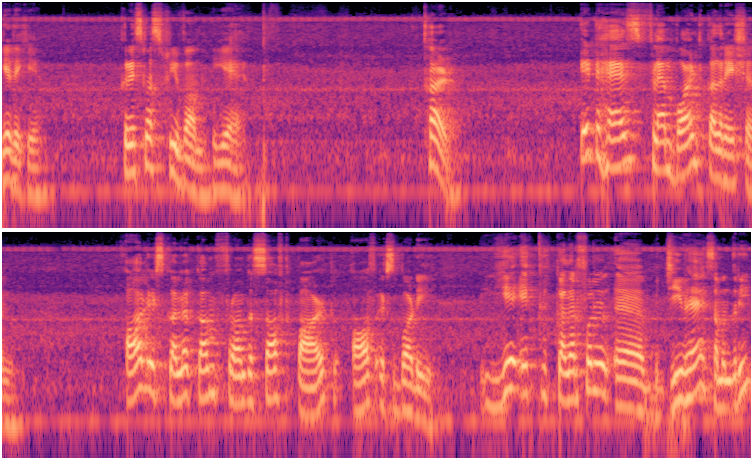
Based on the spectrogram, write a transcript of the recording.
ये देखिए। क्रिसमस ट्री वर्म ये है। Third it has flamboyant coloration all its colour come from the soft part of its body ये एक कलरफुल जीव है, समुद्री,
